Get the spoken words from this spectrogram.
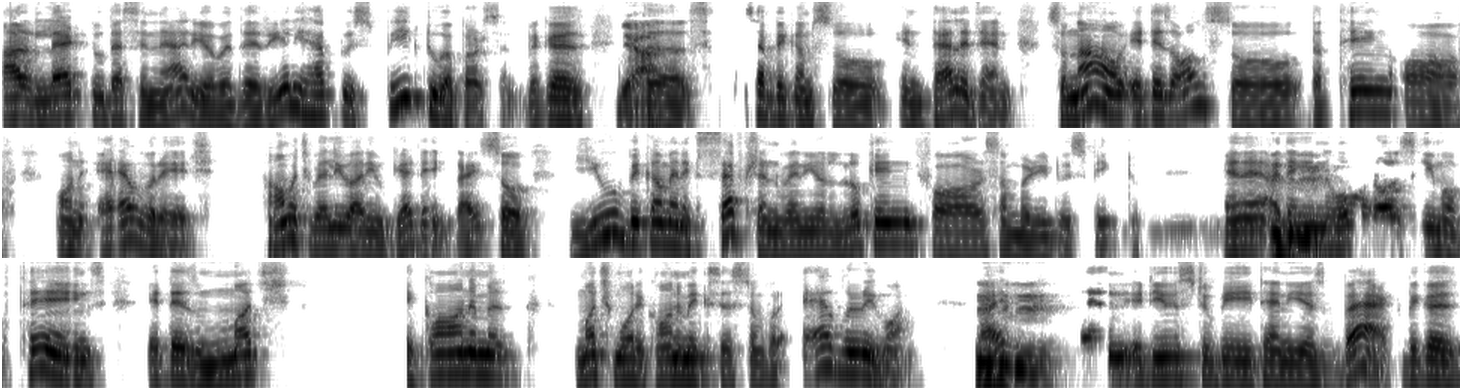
are led to the scenario where they really have to speak to a person because Yeah. the systems have become so intelligent. So now it is also the thing of, on average, how much value are you getting, right? So you become an exception when you're looking for somebody to speak to. And I think in hmm overall scheme of things, it is much economic, much more economic system for everyone, right? hmm than it used to be 10 years back because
